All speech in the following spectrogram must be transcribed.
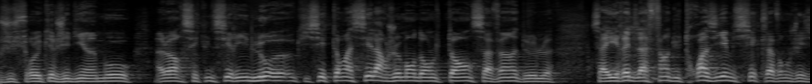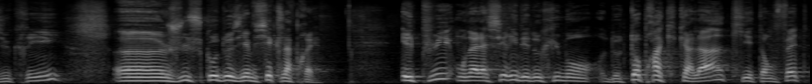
sur lequel j'ai dit un mot. Alors, c'est une série qui s'étend assez largement dans le temps. Ça, irait de la fin du IIIe siècle avant Jésus-Christ euh, jusqu'au IIe siècle après. Et puis, on a la série des documents de Toprak Kala, qui est en fait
